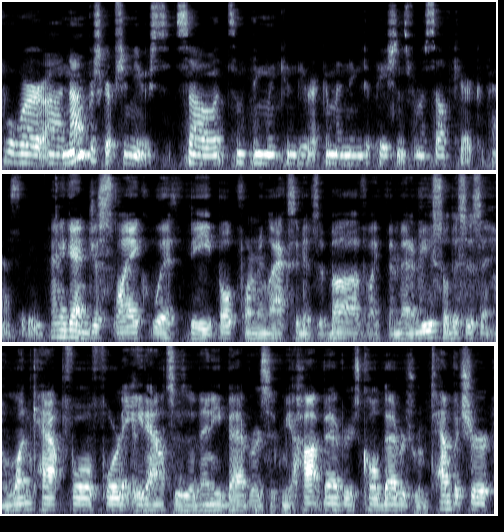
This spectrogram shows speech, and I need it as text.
for uh, non-prescription use. So it's something we can be recommending to patients from a self-care capacity. And again, just like with the bulk forming laxatives above, like the Metamucil, this is in one capful, four to eight ounces of any beverage. It can be a hot beverage, cold beverage, room temperature.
